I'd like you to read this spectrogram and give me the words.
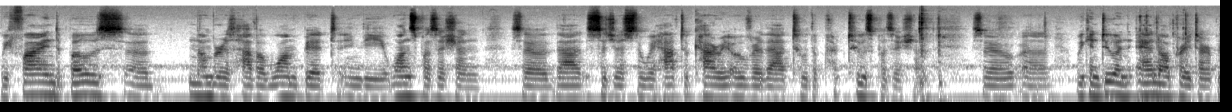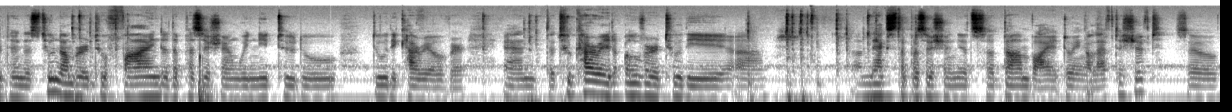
we find both uh, numbers have a 1 bit in the 1's position so that suggests that we have to carry over that to the 2's position. So uh, we can do an AND operator between those two numbers to find the position we need to do do the carryover and to carry it over to the uh, uh, next position it's uh, done by doing a left shift. So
